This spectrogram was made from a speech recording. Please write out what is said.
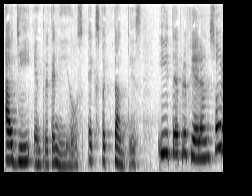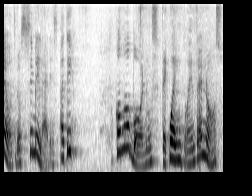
allí entretenidos, expectantes y te prefieran sobre otros similares a ti. Como bonus, te cuento entre nos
